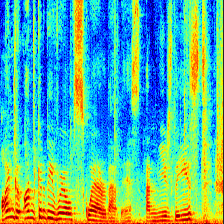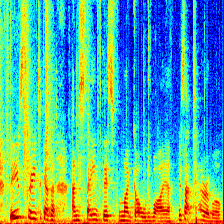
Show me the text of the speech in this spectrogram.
I'm, go- I'm going to be real square about this and use these these three together and save this for my gold wire. Is that terrible?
